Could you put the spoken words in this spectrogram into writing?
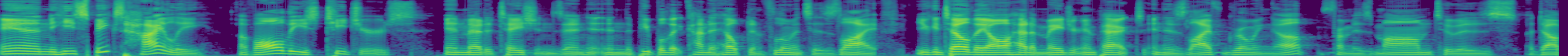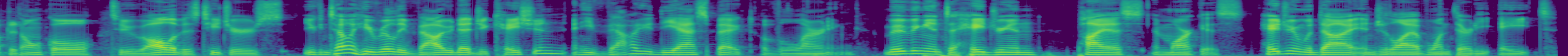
And he speaks highly of all these teachers in meditations and, and the people that kind of helped influence his life. You can tell they all had a major impact in his life growing up, from his mom to his adopted uncle to all of his teachers. You can tell he really valued education and he valued the aspect of learning. Moving into Hadrian, Pius, and Marcus. Hadrian would die in July of 138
